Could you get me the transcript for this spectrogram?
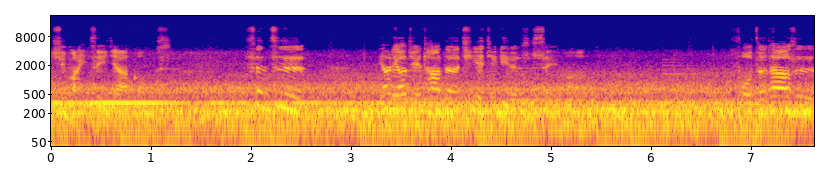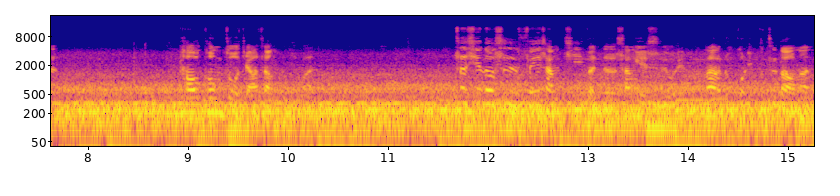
去买这一家公司呢？甚至。你要了解他的企业经理人是谁吗？否则他要是掏空做假账怎么办？这些都是非常基本的商业思维。那如果你不知道，那你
